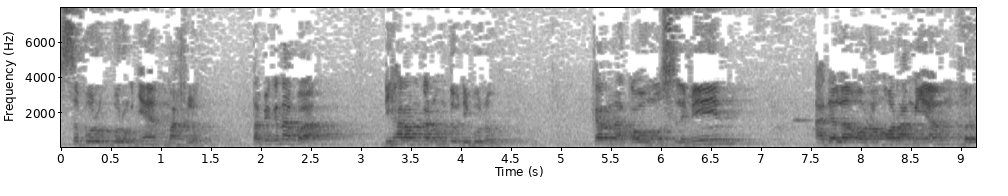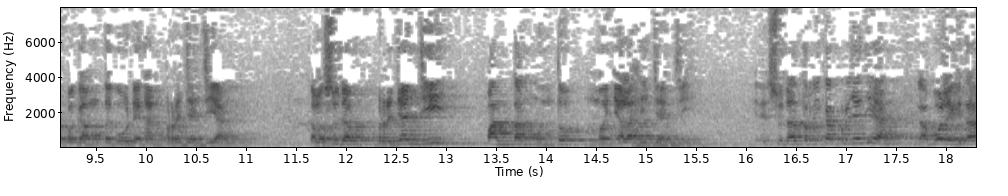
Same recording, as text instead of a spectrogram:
seburuk-buruknya makhluk. Tapi kenapa diharamkan untuk dibunuh? Karena kaum muslimin adalah orang-orang yang berpegang teguh dengan perjanjian. Kalau sudah berjanji, pantang untuk menyalahi janji. Ini sudah terikat perjanjian, nggak boleh kita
